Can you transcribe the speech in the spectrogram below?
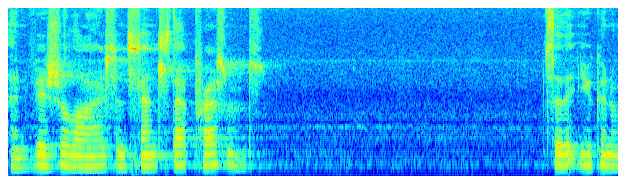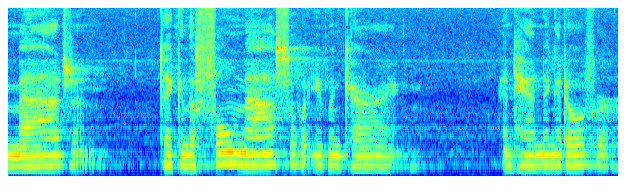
And visualize and sense that presence so that you can imagine taking the full mass of what you've been carrying and handing it over,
